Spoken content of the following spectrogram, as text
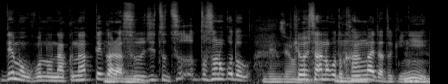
でもこの亡くなってから数日ずっとそのこと京平さんのこと考えた時に、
